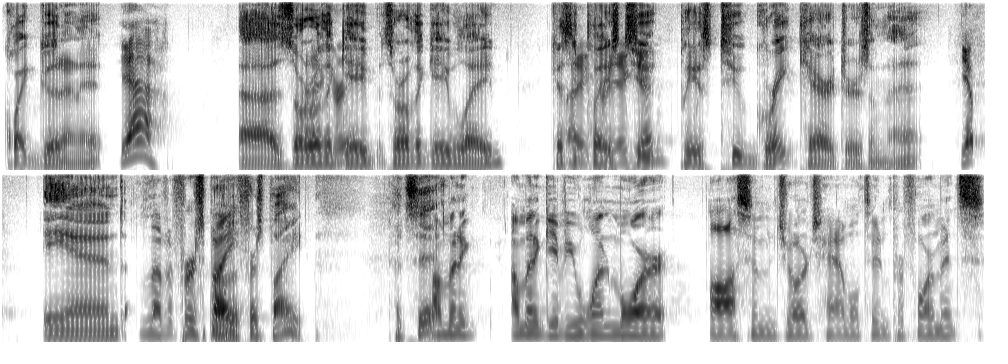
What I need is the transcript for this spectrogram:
quite good in it. Yeah. Uh, Zorro the. Gay, Zorro the Gay Blade, because he plays two again. plays two great characters in that, Yep. and Love It first Love bite. First Bite. That's it. I'm gonna I'm gonna give you one more awesome George Hamilton performance.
